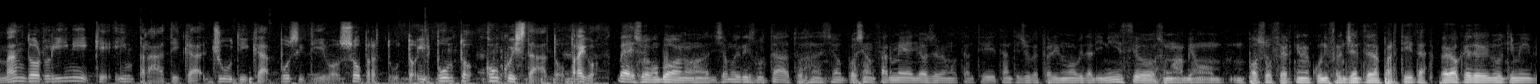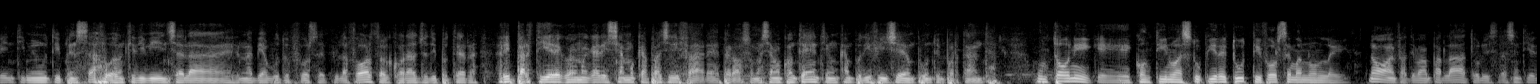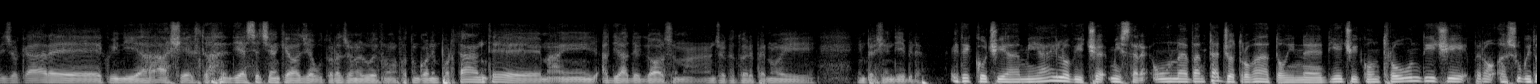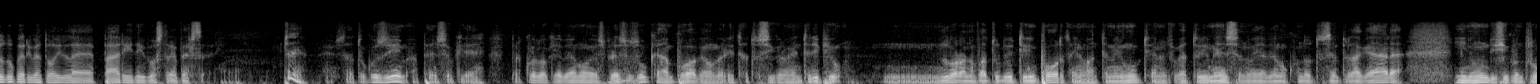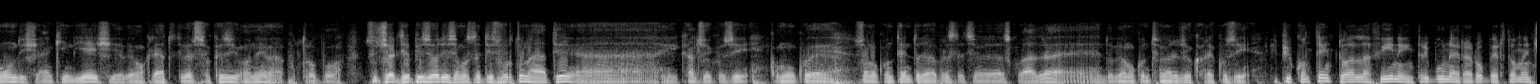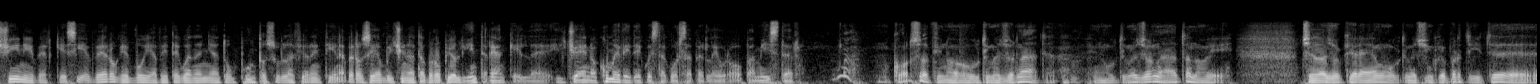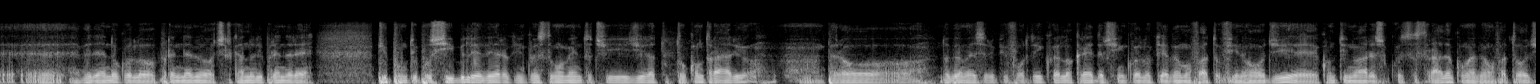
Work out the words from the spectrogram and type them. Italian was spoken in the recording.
Mandorlini che in pratica giudica positivo soprattutto il punto conquistato. Prego. Beh, sono buono, diciamo il risultato, diciamo, possiamo far meglio, oggi abbiamo tanti, tanti giocatori nuovi dall'inizio, insomma, abbiamo un po' sofferto in alcuni frangenti della partita, però credo che negli ultimi 20 minuti pensavo anche di vincerla e non abbiamo avuto forse più la forza o il coraggio di poter ripartire come magari siamo capaci di fare, però insomma siamo contenti, in un campo difficile è un punto importante. Un Tony che continua a stupire tutti, forse ma non lei. No, infatti avevamo parlato, lui se la sentiva di giocare e quindi ha, ha, scelto di esserci anche oggi, ha avuto ragione lui, abbiamo fatto un gol importante, ma in, al di là del gol insomma è un giocatore per noi imprescindibile. Ed eccoci a Mihailovic, mister, un vantaggio trovato in 10 contro 11, però subito dopo è arrivato il pari dei vostri avversari. Sì, è stato così, ma penso che per quello che abbiamo espresso sul campo abbiamo meritato sicuramente di più. Mm, loro hanno fatto due tiri in porta in 90 minuti, hanno giocato rimessa, noi abbiamo condotto sempre la gara in 11 contro 11, anche in 10 abbiamo creato diverse occasioni, ma purtroppo su certi episodi siamo stati sfortunati, eh, il calcio è così, comunque sono contento della prestazione della squadra e dobbiamo continuare a giocare così. Il più contento alla fine in tribuna era Roberto Mancini perché sì è vero che voi avete guadagnato un punto sulla Fiorentina, però si è avvicinata proprio l'Inter e anche il, il Genoa, come vede questa corsa per l'Europa, mister? No, corsa fino all'ultima giornata. Fino all'ultima giornata noi ce la giocheremo, ultime cinque partite, e, e vedendo quello, prendendo, cercando di prendere più punti possibili. È vero che in questo momento ci gira tutto contrario, però dobbiamo essere più forti di quello, crederci in quello che abbiamo fatto fino ad oggi e continuare su questa strada come abbiamo fatto oggi.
